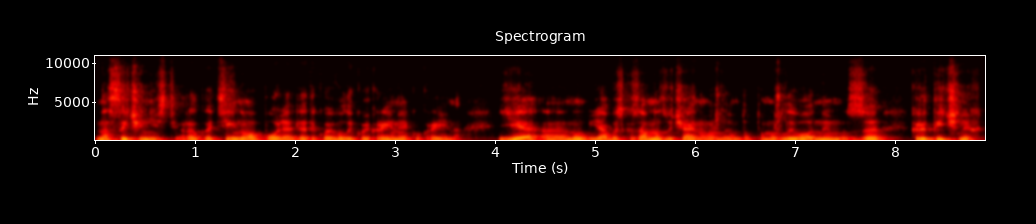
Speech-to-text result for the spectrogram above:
насиченість релокаційного поля для такої великої країни, як Україна, є, ну я би сказав, надзвичайно важливим, тобто, можливо, одним з критичних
